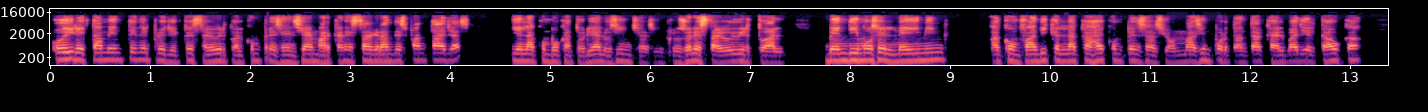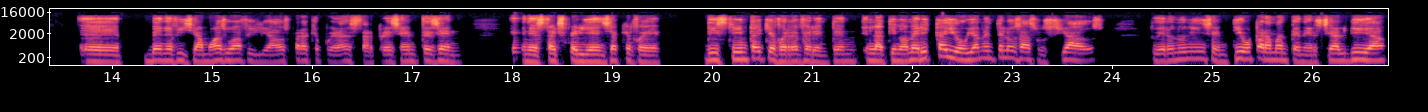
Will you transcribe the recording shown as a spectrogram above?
o directamente en el proyecto de estadio virtual con presencia de marca en estas grandes pantallas y en la convocatoria de los hinchas. Incluso el estadio virtual vendimos el naming a Confandi, que es la caja de compensación más importante acá del Valle del Cauca. beneficiamos a sus afiliados para que puedan estar presentes en, en esta experiencia que fue distinta y que fue referente en, Latinoamérica y obviamente los asociados tuvieron un incentivo para mantenerse al día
